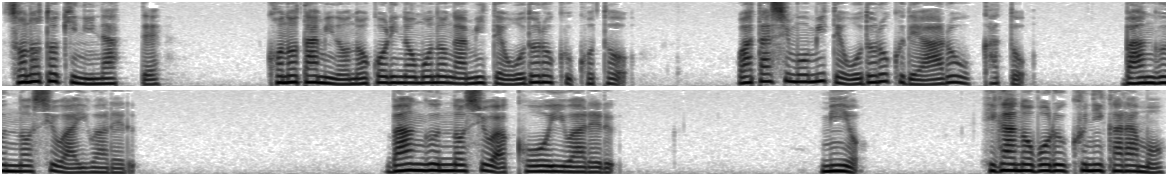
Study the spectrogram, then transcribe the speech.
その時になって、この民の残りの者が見て驚くことを、私も見て驚くであろうかと、万軍の主は言われる。万軍の主はこう言われる。見よ、日が昇る国からも、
